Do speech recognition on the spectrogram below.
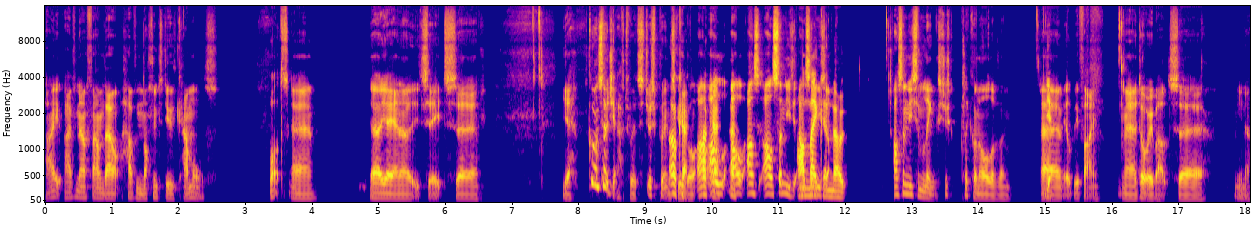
I I've now found out have nothing to do with camels. What? Uh, uh, yeah, yeah, no, it's it's uh, yeah. Go and search it afterwards. Just put it into Okay, Google. I'll, okay. I'll, I'll, I'll, I'll send you. I'll, I'll, send make you a some, note. I'll send you some links. Just click on all of them. Uh, Yeah. It'll be fine. Uh, don't worry about uh, you know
